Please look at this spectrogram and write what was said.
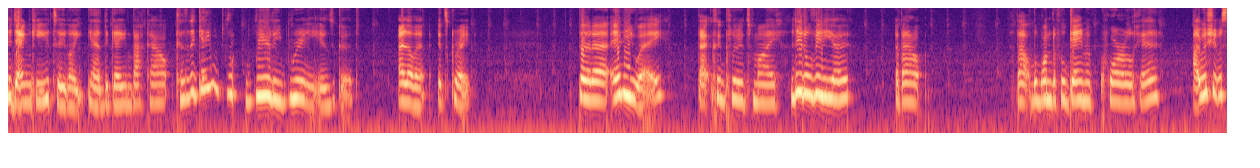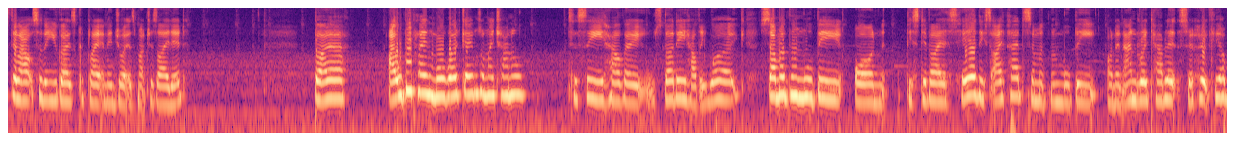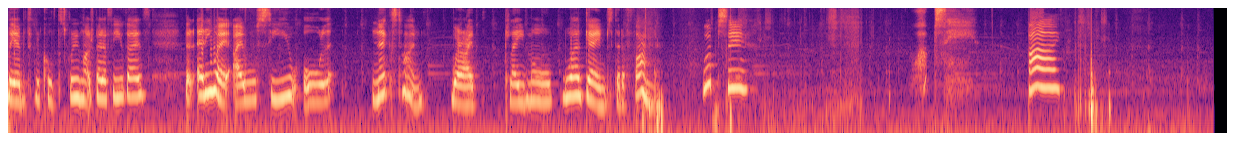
to Denki to like get the game back out because the game r- really, really is good. I love it. It's great. But uh, anyway, that concludes my little video about about the wonderful game of Quarrel here. I wish it was still out so that you guys could play it and enjoy it as much as I did. But uh, I will be playing more word games on my channel to see how they all study, how they work. Some of them will be on this device here, this iPad. Some of them will be on an Android tablet, so hopefully I'll be able to record the screen much better for you guys. But anyway, I will see you all next time where I play more word games that are fun. Whoopsie. Whoopsie. Bye.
